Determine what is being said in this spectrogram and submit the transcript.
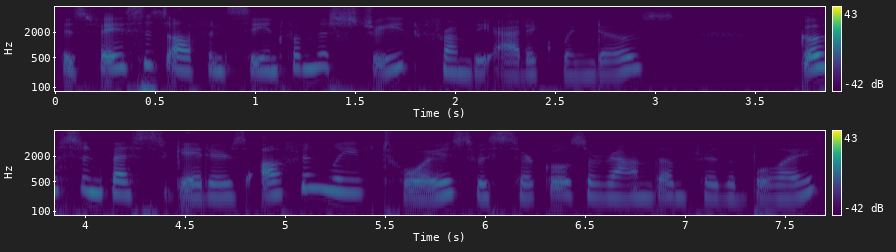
His face is often seen from the street from the attic windows. Ghost investigators often leave toys with circles around them for the boy.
